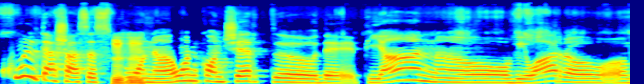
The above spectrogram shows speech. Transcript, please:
culte, așa să mhm. spun. Mm-hmm. Un concert uh, de pian, o vioară, um,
